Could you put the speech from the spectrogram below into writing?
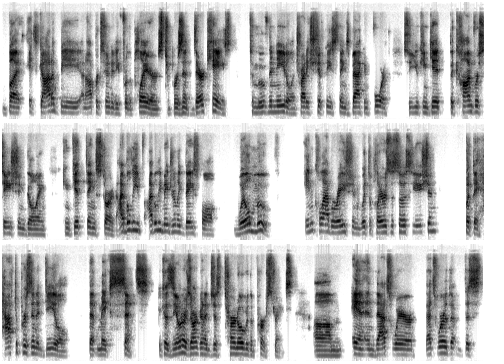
but it's got to be an opportunity for the players to present their case to move the needle and try to shift these things back and forth so you can get the conversation going can get things started i believe i believe major league baseball will move in collaboration with the players association but they have to present a deal that makes sense because the owners aren't going to just turn over the purse strings. Um, and, and that's where that's where the this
